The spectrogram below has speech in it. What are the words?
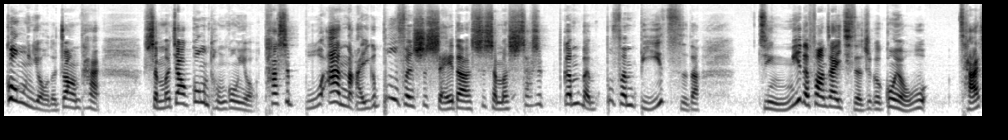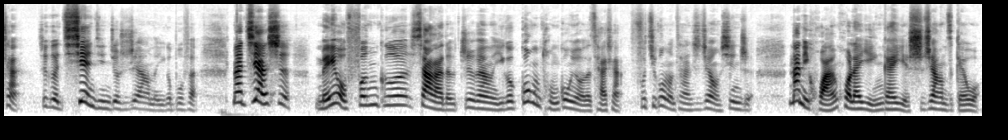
共有的状态。什么叫共同共有？它是不按哪一个部分是谁的，是什么？它是根本不分彼此的，紧密的放在一起的这个共有物。财产这个现金就是这样的一个部分。那既然是没有分割下来的这样的一个共同共有的财产，夫妻共同财产是这种性质，那你还回来也应该也是这样子给我。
